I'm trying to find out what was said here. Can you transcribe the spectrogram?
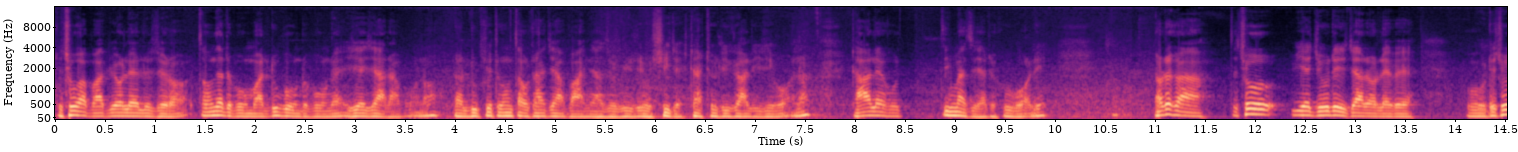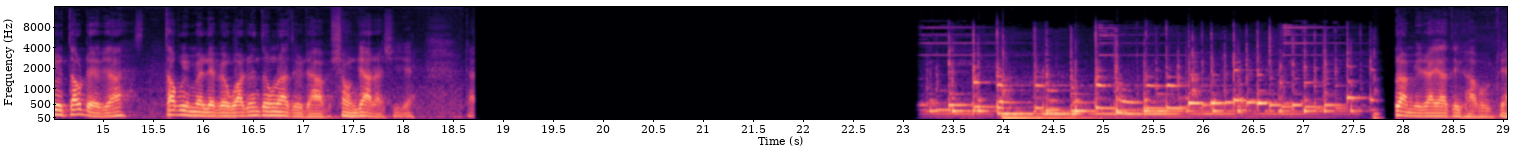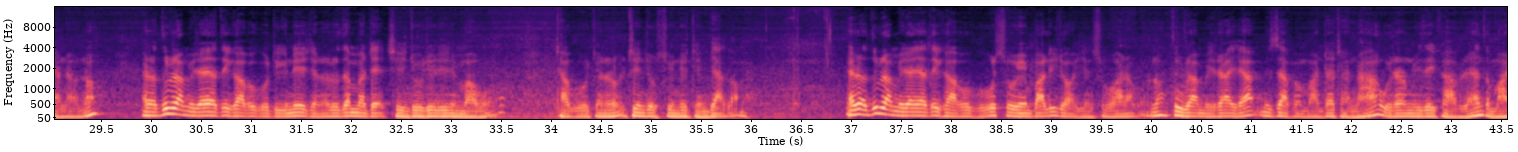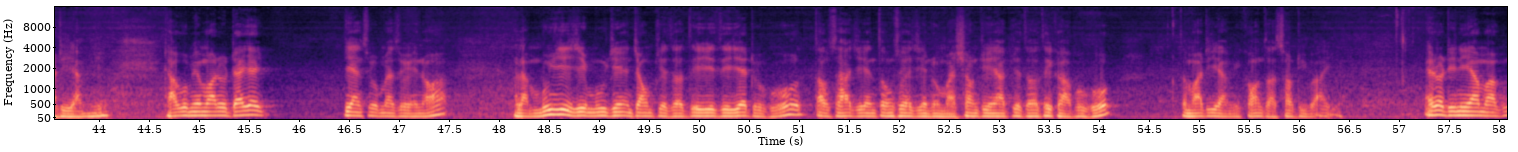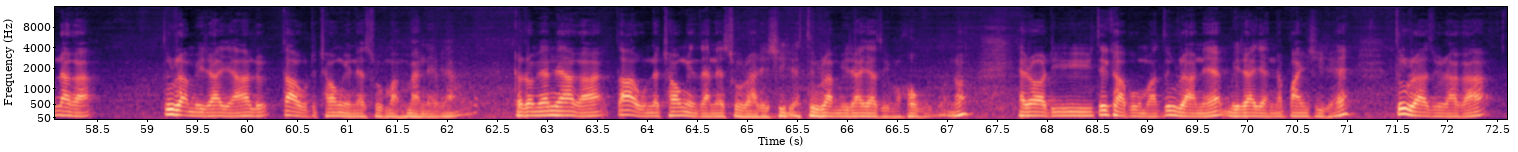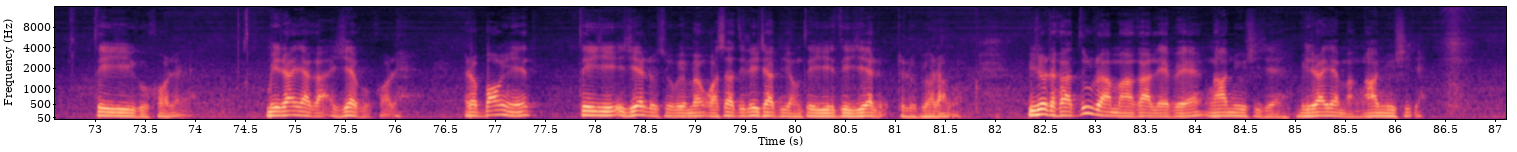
တချို့ကဗာပြောလဲလို့ဆိုတော့31ပုံမှာလူပုံတစ်ပုံနဲ့အရက်ရတာပေါ့နော်ဒါလူဖြစ်တုံးတောက်ထားကြပါညာဆိုပြီးလို့ရှိတယ်ဒါထူလီကာလီတွေပေါ့နော်ဒါကလည်းဟိုတိမှတ်စရာတစ်ခုပေါ့လေနောက်တစ်ခါတချို့ရက်ကျိုးတွေကြတော့လည်းပဲဟိုတချို့တောက်တယ်ဗျာတောက်ပြီမဲ့လည်းပဲဝါတွင်း3လဆိုတာရှောင်ကြတာရှိတယ်သူရမေရယသိက္ခာပုဒ်ပြန်တော့နော် အဲ့တော့သူရမေရယသိက္ခာပုဒ်ကိုဒီကနေ့ကျွန်တော်တို့သတ်မှတ်တဲ့အချိန်တိုလေးလေးတွေမှာပေါ့ဒါကိုကျွန်တော်တို့အချင်းချုပ်ဆွေးနွေးတင်ပြသွားမယ်အဲ့တော့သူရမေရယသိက္ခာပုဒ်ကိုဆိုရင်ပါဠိတော်အရင်ဆိုရတာပေါ့နော်သူရမေရယမစ္ဆပမတဋ္ဌနာဝေရဏိသိက္ခာပဒံသမာဓိယမိဒါကိုမြန်မာလိုတိုက်ရိုက်ပြန်ဆိုမှဆိုရင်တော့ဟလာမူရည်ရည်မူခြင်းအကြောင်းဖြစ်သောသေရည်သေရက်တို့ကိုတောက်စားခြင်းသုံးဆွဲခြင်းတို့မှာရှောင်ကျဉ်ရာဖြစ်သောသိက္ခာပုဒ်ကိုသမာဓိယမိကောင်းစွာဆောက်တည်ပါ၏အဲ့တော့ဒီနေရာမှာခုနက သူရမေရယလို့တာကိုတစ်ချောင်းငင်နဲ့ဆိုမှမှန်တယ်ဗျာတော်တော်များများကတာကိုနှစ်ချောင်းငင်တန်နဲ့ဆိုတာတွေရှိတယ်သူရမေရယဆိုမဟုတ်ဘူးပေါ့နော်အဲ့တော့ဒီသိက္ခာပုဒ်မှာသူရနဲ့မေရယနှစ်ပိုင်းရှိတယ်သူရဆိုတာကသေရည်ကိုခေါ်တယ်မေရယကအရက်ကိုခေါ်တယ်အဲ့တော့ပေါင်းရင်သေရည်အရက်လို့ဆိုပေမဲ့ဝါစာတိလိဋ္ဌပြအောင်သေရည်သေရက်လို့ဒီလိုပြောတာပေါ့ပြီးတော့တခါသူရမှာကလည်းပဲ၅မျိုးရှိတယ်မေရယမှာ၅မျိုးရှိတယ်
